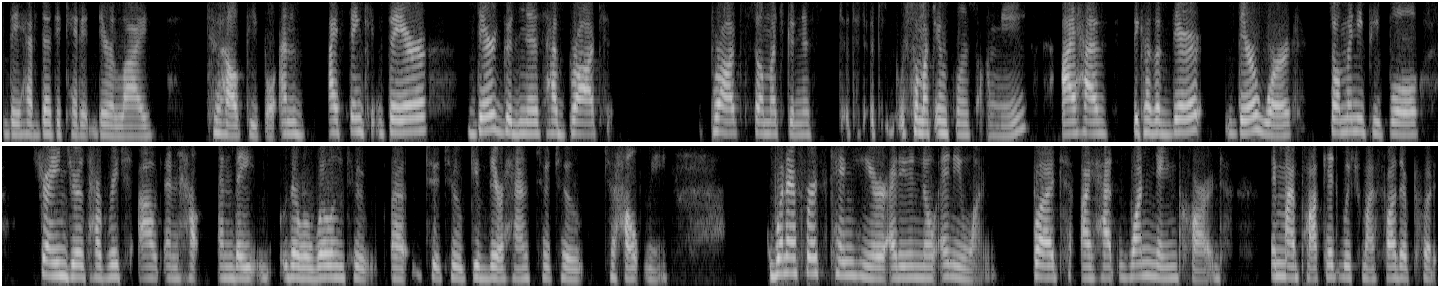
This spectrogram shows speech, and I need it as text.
they have dedicated their lives to help people and i think their their goodness have brought brought so much goodness so much influence on me i have because of their their work. So many people, strangers, have reached out and help, and they they were willing to uh, to to give their hands to to to help me. When I first came here, I didn't know anyone, but I had one name card in my pocket, which my father put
